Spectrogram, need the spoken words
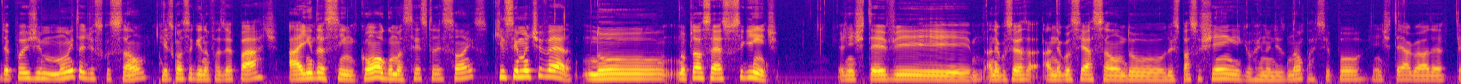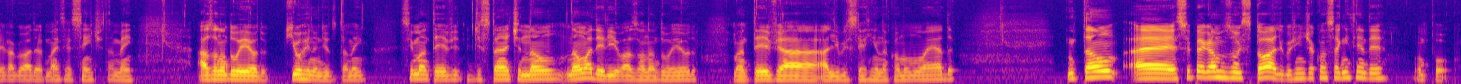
depois de muita discussão eles conseguiram fazer parte, ainda assim com algumas restrições que se mantiveram no, no processo seguinte. A gente teve a, negocia a negociação do, do espaço Schengen, que o Reino Unido não participou. A gente teve agora, teve agora mais recente também a zona do euro, que o Reino Unido também se manteve distante, não, não aderiu à zona do euro, manteve a, a libra esterlina como moeda. Então, é, se pegarmos o histórico, a gente já consegue entender um pouco.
